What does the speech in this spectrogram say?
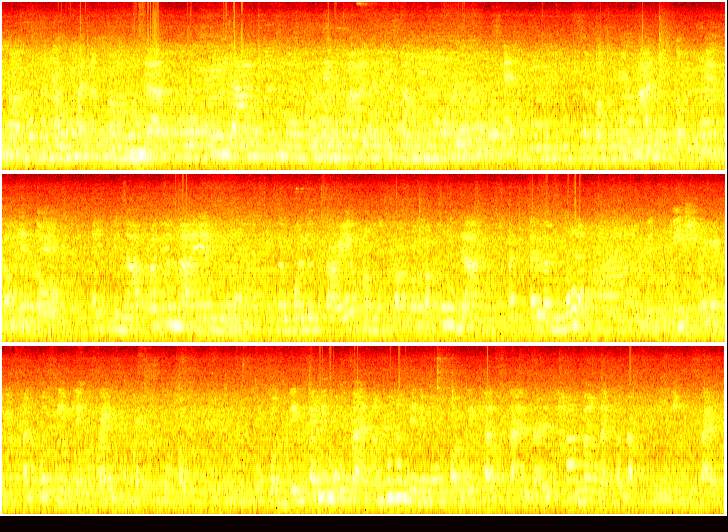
Bago ka nakuha ng bakuna, kailangan mo pumirma ng isang informed consent. Sa pagpirma ng dokumentong ito, ay pinapatunayan mo na voluntaryo kang magpapabakuna at alam mo ang benepisyo at posibleng side effects nito. Huwag din kalimutan ang mga minimum public health standards habang nasa vaccination site.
